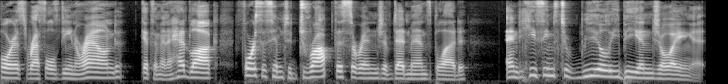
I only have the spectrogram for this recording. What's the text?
Boris wrestles Dean around, gets him in a headlock, forces him to drop the syringe of dead man's blood, and he seems to really be enjoying it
